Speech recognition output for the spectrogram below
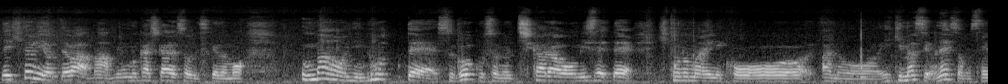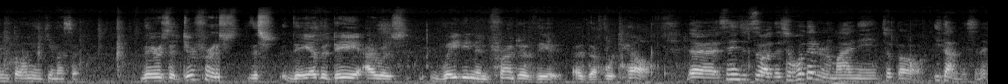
で人によっては、まあ、昔からそうですけども馬に乗ってすごくその力を見せて人の前にこうあの行きますよねその先頭に行きます There's a difference. This the other day, I was waiting in front of the uh, the hotel. で先日私ホテルの前にちょっといたんですね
